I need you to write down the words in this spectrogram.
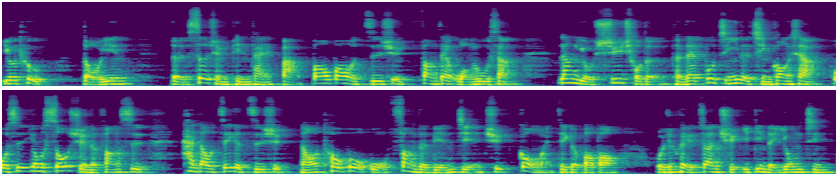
YouTube、抖音等社群平台，把包包的资讯放在网络上，让有需求的可能在不经意的情况下，或是用搜寻的方式看到这个资讯，然后透过我放的链接去购买这个包包，我就可以赚取一定的佣金。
